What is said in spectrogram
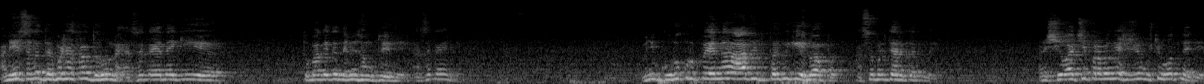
आणि हे सगळं धर्मशास्त्राला धरून आहे. असं काही नाही की तुम्हाला काही नवीन सांगतोय मी. असं काही नाही. म्हणजे गुरुकृपेनं आज इथपर्यंत गेलो आपण असं म्हणते हरकत नाही. आणि शिवाची परवानगी अशा गोष्टी होत नाही ते.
